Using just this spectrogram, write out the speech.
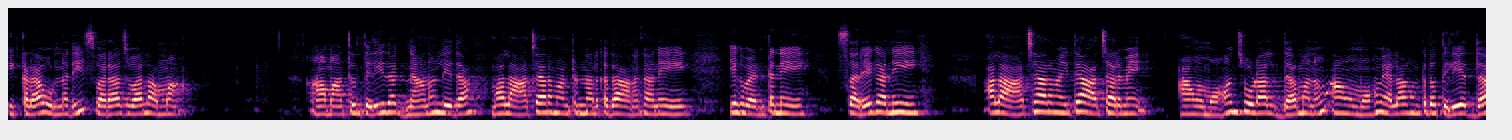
ఇక్కడ ఉన్నది స్వరాజ్ వాళ్ళ అమ్మ. ఆ మాత్రం తెలియదా జ్ఞానం లేదా? వాళ్ళ ఆచారం అంటున్నారు కదా? అనగానే ఇక వెంటనే సరే కానీ అలా ఆచారం అయితే ఆచారమే. ఆమె మొహం చూడాలిద్దా మనం? ఆమె మొహం ఎలా ఉంటుందో తెలియద్దా?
